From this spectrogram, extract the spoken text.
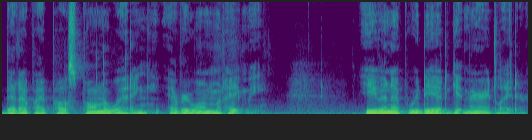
that if I postponed the wedding, everyone would hate me, even if we did get married later.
